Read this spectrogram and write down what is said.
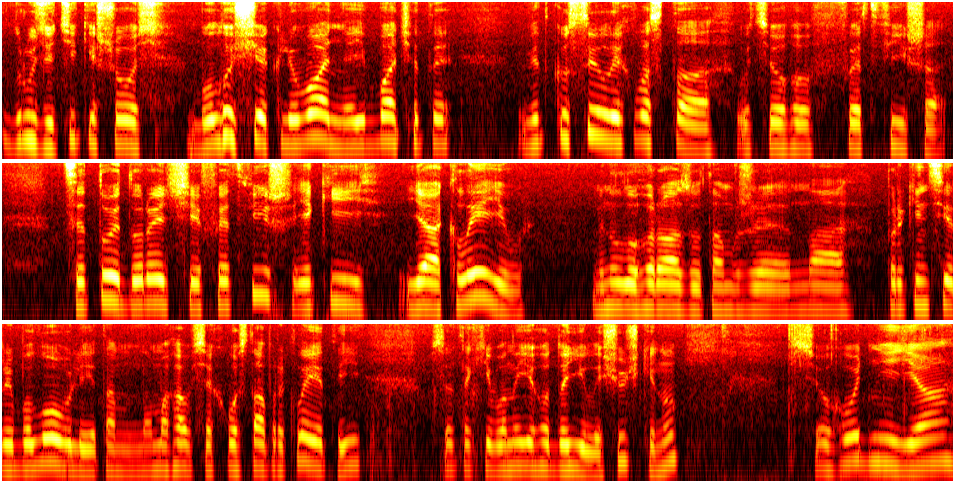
Друзі, тільки що ось було ще клювання і бачите, відкусили хвоста у цього фетфіша. Це той, до речі, фетфіш, який я клеїв минулого разу там вже наприкінці риболовлі, там намагався хвоста приклеїти і все-таки вони його доїли. Щучки, ну сьогодні я,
